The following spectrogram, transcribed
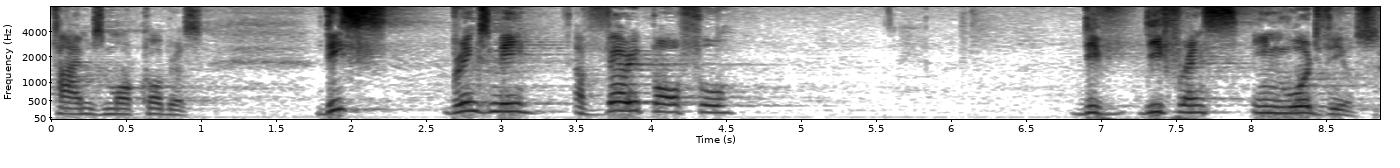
times more cobras. This brings me a very powerful dif difference in worldviews.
